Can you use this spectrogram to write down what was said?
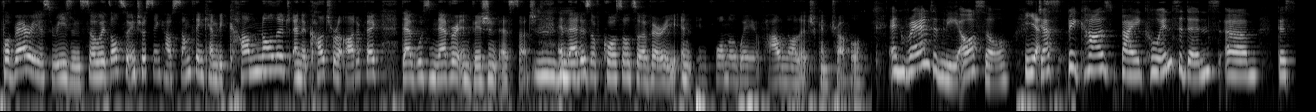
for various reasons. So it's also interesting how something can become knowledge and a cultural artifact that was never envisioned as such. Mm-hmm. and that is of course also a very in- informal way of how knowledge can travel. And randomly also. Yes. Just because by coincidence, um, this,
